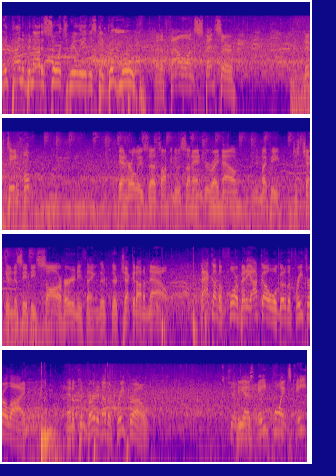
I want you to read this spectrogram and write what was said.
they've kind of been out of sorts, really, in this game. Good move. And a foul on Spencer. 15 4. Dan Hurley's uh, talking to his son Andrew right now. He might be just checking in to see if he saw or heard anything. They're, they're checking on him now. Back on the floor, Bediako will go to the free throw line and he'll convert another free throw. He has eight points, eight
